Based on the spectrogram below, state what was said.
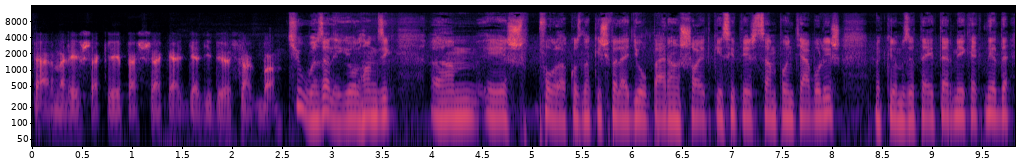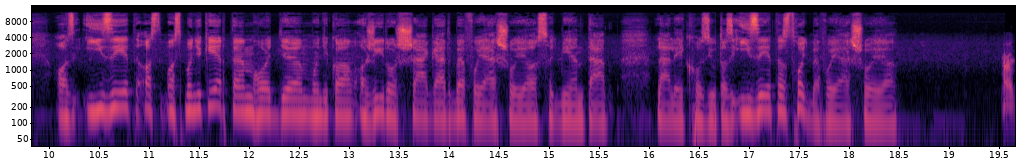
termelésre képesek egy-egy időszakban. Hú, ez elég jól hangzik, um, és foglalkoznak is vele egy jó páran sajtkészítés szempontjából is, meg különböző tejtermékeknél, de az ízét, azt, azt mondjuk értem, hogy mondjuk a, a zsírosságát befolyásolja az, hogy milyen táplálékhoz jut. Az ízét azt hogy befolyásolja? Az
